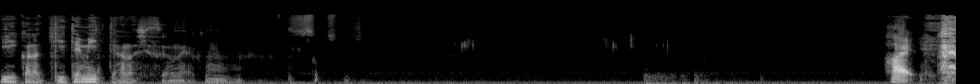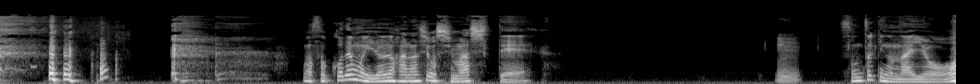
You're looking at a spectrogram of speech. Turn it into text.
いいから聞いてみって話ですよね。うん。そうそうそうはい。まあそこでもいろいろ話をしまして、うん。その時の内容を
